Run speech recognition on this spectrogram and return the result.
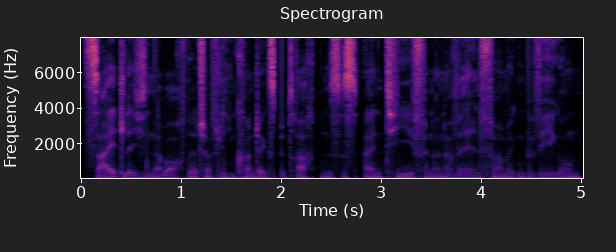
zeitlichen, aber auch wirtschaftlichen Kontext betrachten, ist es ein Tief in einer wellenförmigen Bewegung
